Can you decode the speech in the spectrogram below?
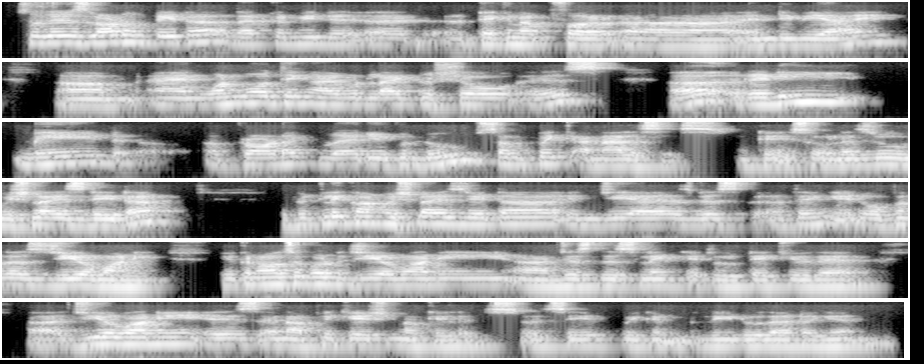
So there is a lot of data that could be uh, taken up for uh, NDVI. Um, and one more thing I would like to show is a ready-made a product where you could do some quick analysis. Okay, so let's do visualize data. If you click on visualize data in GIS disk uh, thing, it opens as Giovanni. You can also go to Giovanni, uh, just this link, it will take you there. Uh, Giovanni is an application. Okay, let's, let's see if we can redo that again.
